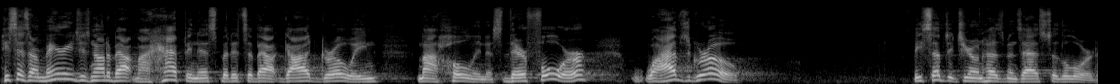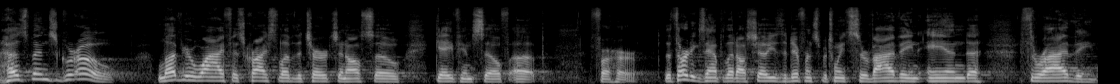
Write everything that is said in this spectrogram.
He says, Our marriage is not about my happiness, but it's about God growing my holiness. Therefore, wives grow. Be subject to your own husbands as to the Lord. Husbands grow. Love your wife as Christ loved the church and also gave himself up for her. The third example that I'll show you is the difference between surviving and thriving.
